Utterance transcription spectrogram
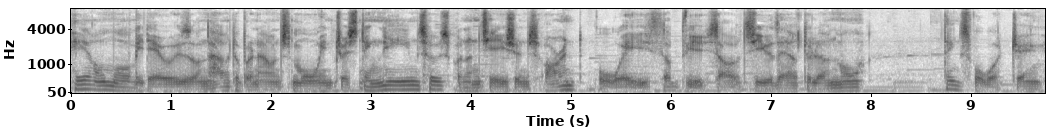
Here are more videos on how to pronounce more interesting names whose pronunciations aren't always obvious. I'll see you there to learn more. Thanks for watching.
